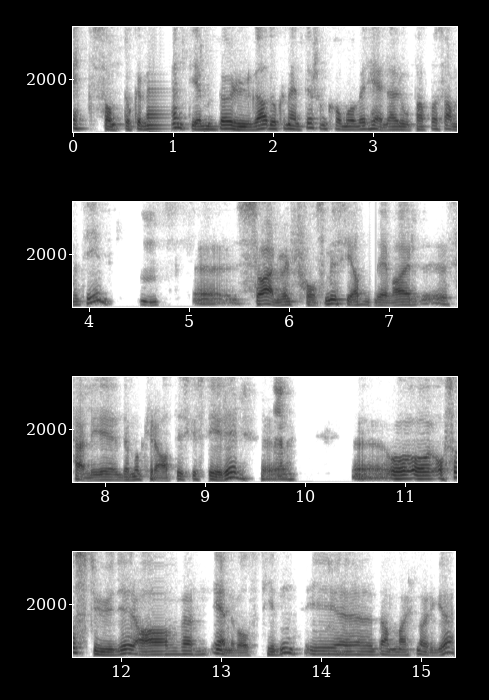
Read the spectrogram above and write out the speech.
ett sånt dokument i en bølge av dokumenter som kom over hele Europa på samme tid, mm. så er det vel få som vil si at det var særlig demokratiske styrer. Ja. Og, og, også studier av enevoldstiden i Danmark-Norge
